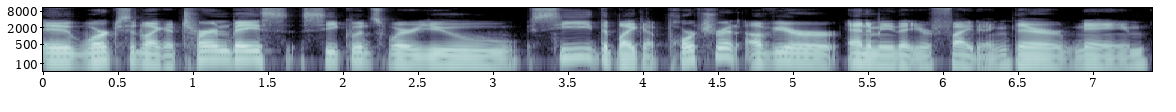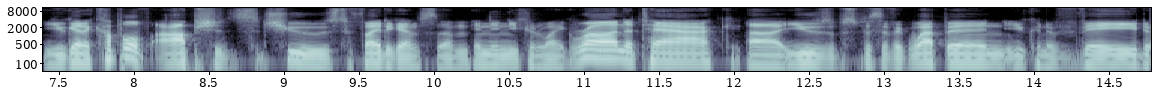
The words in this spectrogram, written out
it works in like a turn-based sequence where you see the like a portrait of your enemy that you're fighting, their name. You get a couple of options to choose to fight against them, and then you can like run, attack, uh, use a specific weapon. You can evade,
